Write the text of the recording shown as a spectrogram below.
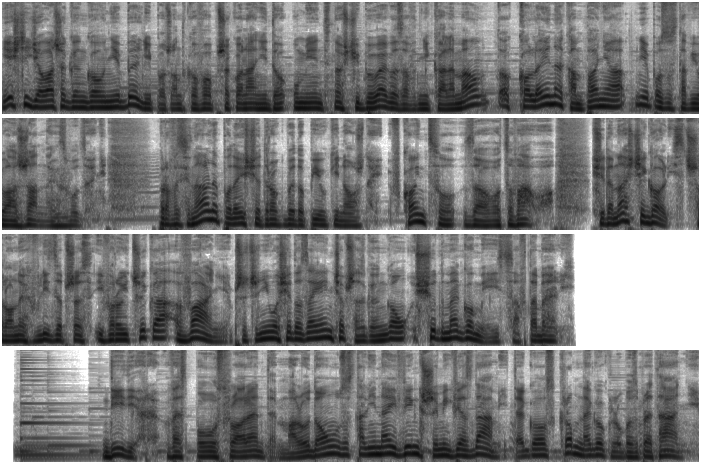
Jeśli działacze Gęgą nie byli początkowo przekonani do umiejętności byłego zawodnika Le Mans, to kolejna kampania nie pozostawiła żadnych złudzeń. Profesjonalne podejście Drogby do piłki nożnej w końcu zaowocowało. 17 goli strzelonych w lidze przez Iworojczyka walnie przyczyniło się do zajęcia przez Gęgą siódmego miejsca w tabeli. Didier wespół z Florentem Maludą zostali największymi gwiazdami tego skromnego klubu z Brytanii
